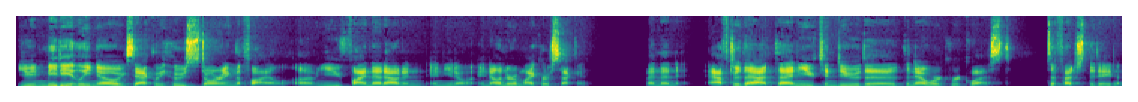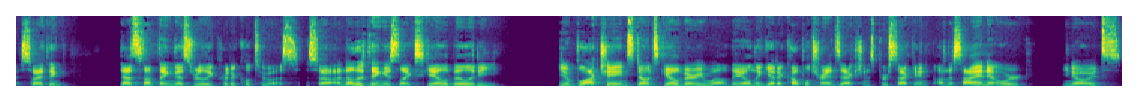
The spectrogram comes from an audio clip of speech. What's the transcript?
you immediately know exactly who's storing the file. Um, you find that out in, in you know in under a microsecond, and then after that, then you can do the the network request to fetch the data. So I think that's something that's really critical to us. So another thing is like scalability. You know, blockchains don't scale very well. They only get a couple transactions per second. On the Sia network, you know, it's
